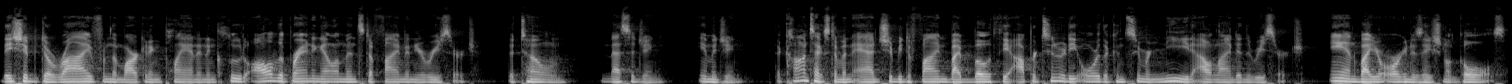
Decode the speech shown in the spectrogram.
They should derive from the marketing plan and include all of the branding elements defined in your research the tone, messaging, imaging, the context of an ad should be defined by both the opportunity or the consumer need outlined in the research and by your organizational goals.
